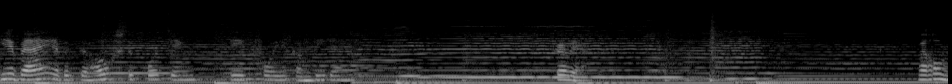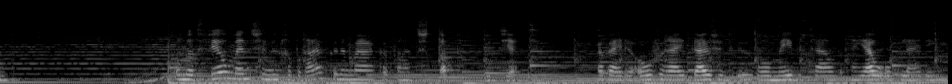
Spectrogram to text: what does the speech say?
Hierbij heb ik de hoogste korting die ik voor je kan bieden verwerkt. Waarom? Omdat veel mensen nu gebruik kunnen maken van het stapbudget, waarbij de overheid 1000 euro meebetaalt aan jouw opleiding.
